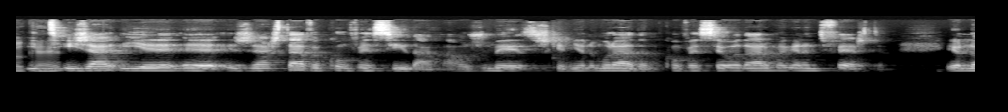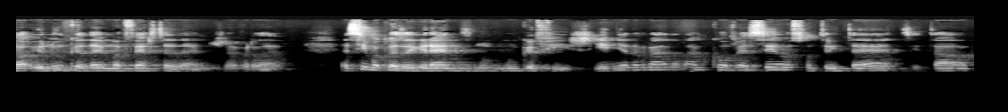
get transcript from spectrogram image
Ok. E, e já, e, eh, já estava convencida há, há uns meses que a minha namorada me convenceu a dar uma grande festa. Eu, não, eu nunca dei uma festa de anos, na verdade. Assim, uma coisa grande nu- nunca fiz. E a minha namorada lá me convenceu, são 30 anos e tal.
